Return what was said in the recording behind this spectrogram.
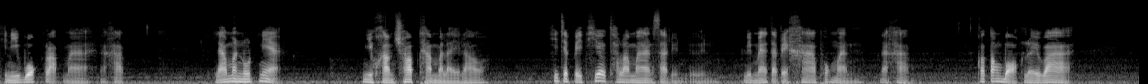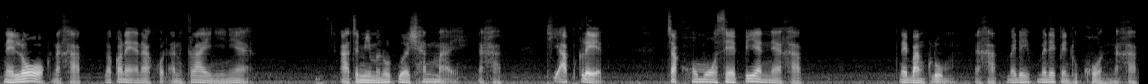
ทีนี้วกกลับมานะครับ แล้วมนุษย์เนี่ยมีความชอบธรรมอะไรเหรอ ที่จะไปเที่ยวทรมานสัตว์อื่น ๆ หรือแม้แต่ไปฆ่าพวกมันนะครับ ก็ต้องบอกเลยว่าในโลกนะครับ แล้วก็ในอนาคตอันใกล้นี้เนี่ยอาจจะมีมนุษย์เวอร์ชั่นใหม่นะครับ ที่อัปเกรดจาก Homo sapiens เนี่ยครับในบางกลุ่มนะครับไม่ได้ไม่ได้เป็นทุกคนนะครับ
